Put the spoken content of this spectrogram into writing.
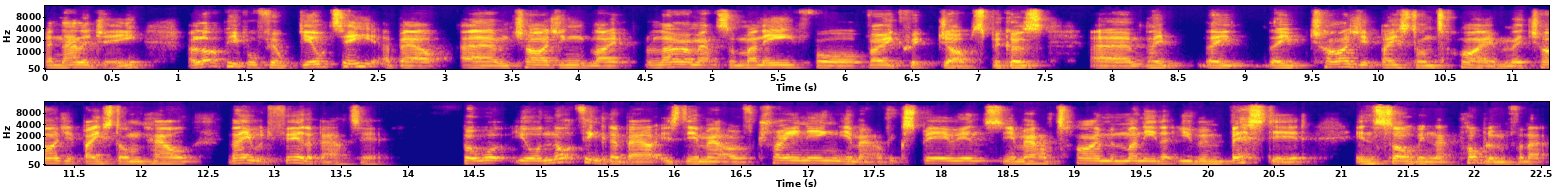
analogy. A lot of people feel guilty about um, charging like low amounts of money for very quick jobs because um, they they they charge it based on time and they charge it based on how they would feel about it. But what you're not thinking about is the amount of training, the amount of experience, the amount of time and money that you've invested in solving that problem for that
